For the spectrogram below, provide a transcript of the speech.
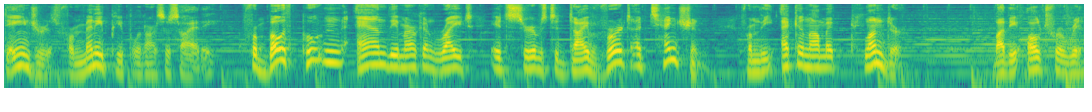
dangers for many people in our society. For both Putin and the American right, it serves to divert attention from the economic plunder by the ultra rich.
